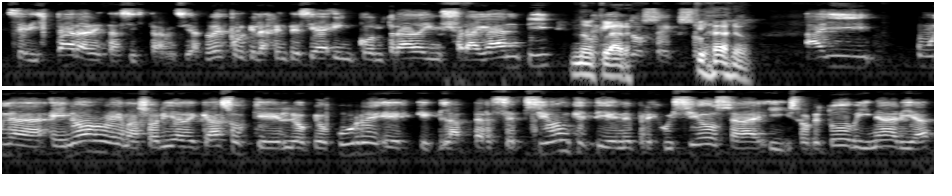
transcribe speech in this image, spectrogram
se disparan estas instancias. No es porque la gente sea encontrada infraganti no, claro, sexo. Claro. Hay una enorme mayoría de casos que lo que ocurre es que la percepción que tiene prejuiciosa y sobre todo binaria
